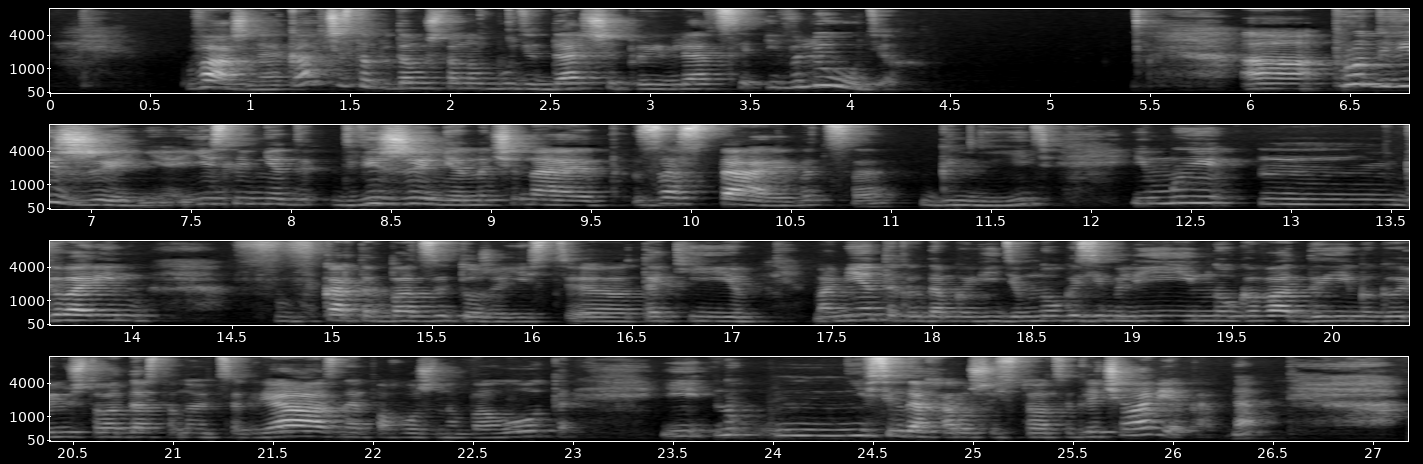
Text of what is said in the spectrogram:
Важное качество потому что оно будет дальше проявляться и в людях а, про движение если нет движение начинает застаиваться гнить и мы говорим в картах бадзи тоже есть э, такие моменты когда мы видим много земли много воды мы говорим что вода становится грязная похожа на болото и ну, не всегда хорошая ситуация для человека да?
